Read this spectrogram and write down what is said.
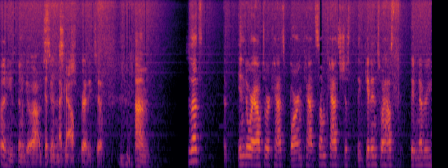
but he's going to go out He's as soon as he's out. ready to. Um, so that's indoor, outdoor cats, barn cats. Some cats just they get into a house, they've never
